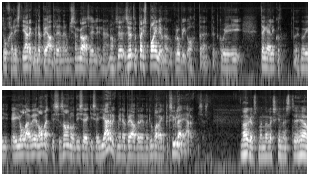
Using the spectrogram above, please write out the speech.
Tuhhelist järgmine peatreener, mis on ka selline noh, see, see ütleb päris palju nagu klubi kohta, et, et kui. tegelikult nagu ei, ei ole veel ametisse saanud isegi see järgmine peatreener, juba räägitakse ülejärgmisest. Nagelsmann oleks kindlasti hea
